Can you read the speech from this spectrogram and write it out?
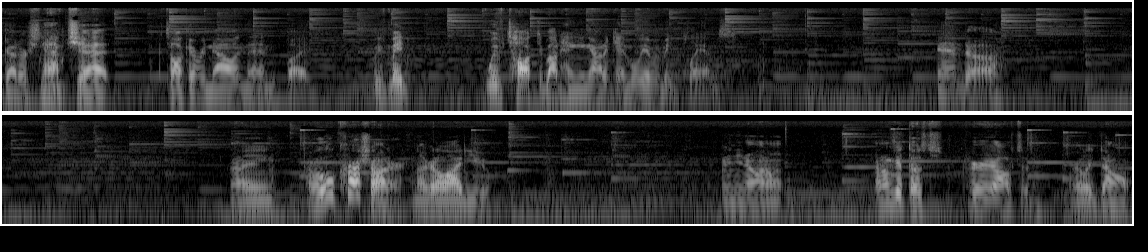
Got her Snapchat. I talk every now and then, but we've made we've talked about hanging out again, but we haven't made plans. And uh, I I'm a little crush on her. Not gonna lie to you. And you know I don't I don't get those very often. I really don't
